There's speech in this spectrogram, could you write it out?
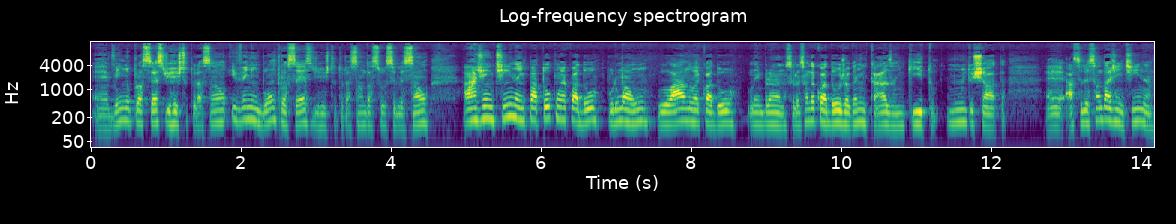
é, vem no processo de reestruturação e vem um bom processo de reestruturação da sua seleção. A Argentina empatou com o Equador por 1 a 1 lá no Equador, lembrando, a seleção do Equador jogando em casa, em Quito, muito chata. É, a seleção da Argentina,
